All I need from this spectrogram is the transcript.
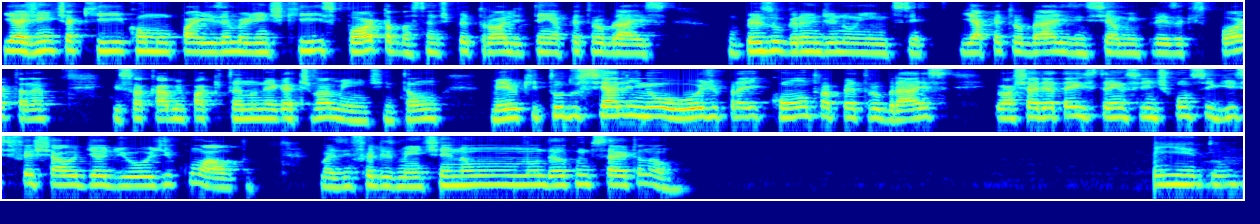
E a gente aqui, como um país emergente que exporta bastante petróleo tem a Petrobras um peso grande no índice e a Petrobras em si é uma empresa que exporta, né? Isso acaba impactando negativamente. Então, meio que tudo se alinhou hoje para ir contra a Petrobras. Eu acharia até estranho se a gente conseguisse fechar o dia de hoje com alta, mas infelizmente não, não deu muito certo não. E Edu,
